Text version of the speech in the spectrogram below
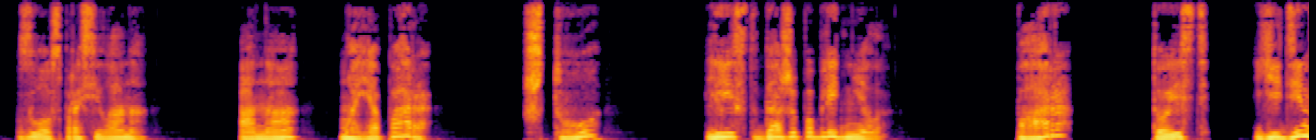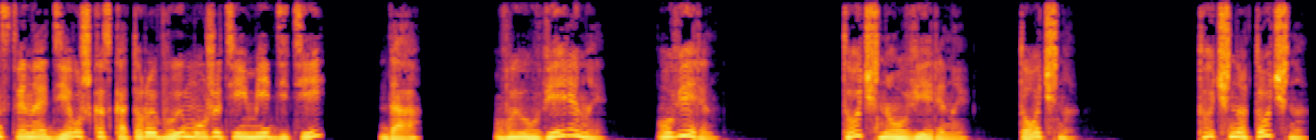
— зло спросила она. «Она моя пара». «Что?» Лист даже побледнела. «Пара? То есть единственная девушка, с которой вы можете иметь детей? Да. Вы уверены?» Уверен. Точно уверены. Точно. Точно, точно.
